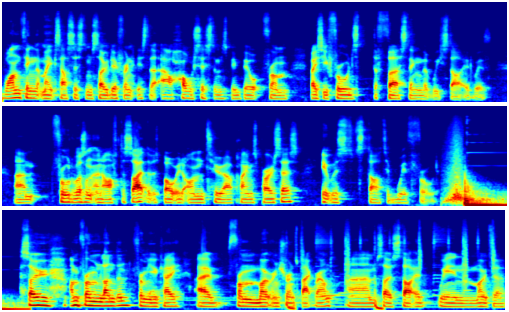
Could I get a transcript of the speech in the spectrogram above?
one thing that makes our system so different is that our whole system's been built from basically fraud's the first thing that we started with. Um, fraud wasn't an aftersight that was bolted onto our claims process. It was started with fraud. So I'm from London, from UK, uh, from motor insurance background. Um, so started in motor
